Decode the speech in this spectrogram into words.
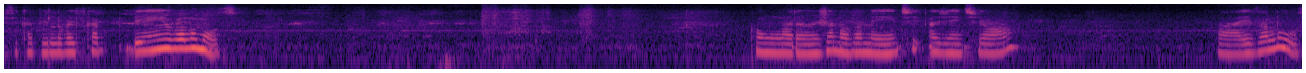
Esse cabelo vai ficar bem volumoso. Com o laranja novamente, a gente, ó, faz a luz.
